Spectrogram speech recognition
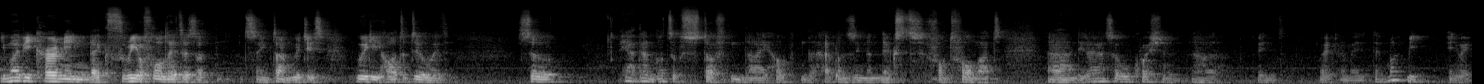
you might be kerning like three or four letters at, the same time, which is really hard to deal with. So yeah, there are lots of stuff that I hope that happens in the next font format. And did I answer all question? Uh, in, wait a minute, there might be, anyway.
